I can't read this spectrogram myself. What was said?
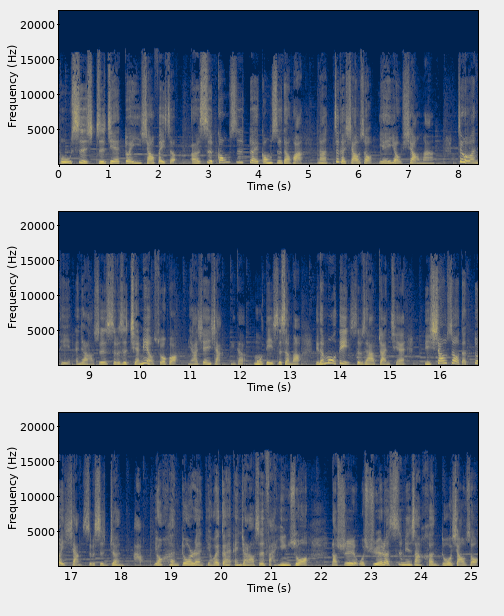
不是直接对应消费者。而是公司对公司的话，那这个销售也有效吗？这个问题，Angel 老师是不是前面有说过？你要先想你的目的是什么？你的目的是不是要赚钱？你销售的对象是不是人？好，有很多人也会跟 Angel 老师反映说：“老师，我学了市面上很多销售，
